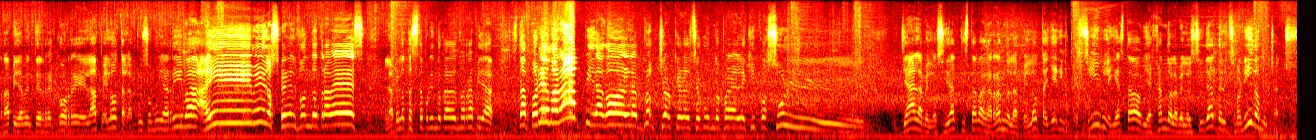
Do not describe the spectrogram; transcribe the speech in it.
Rápidamente recorre la pelota. La puso muy arriba. Ahí. Milos en el fondo otra vez. La pelota se está poniendo cada vez más rápida. Se está poniendo más rápida. Gol. Brook Jorker el segundo para el equipo azul ya la velocidad que estaba agarrando la pelota ya era imposible, ya estaba viajando a la velocidad del sonido, muchachos.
